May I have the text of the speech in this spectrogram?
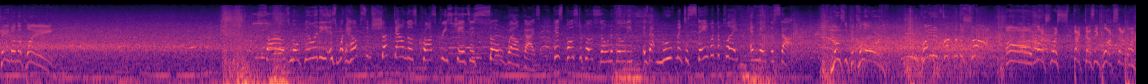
save on the play. Saros' mobility is what helps him shut down those cross-crease chances so well, guys. His post-to-post -post zone ability is that movement to stay with the play and make the stop. Moves it to Killorn. Right in front with the shot. Oh, much respect as he blocks that one.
